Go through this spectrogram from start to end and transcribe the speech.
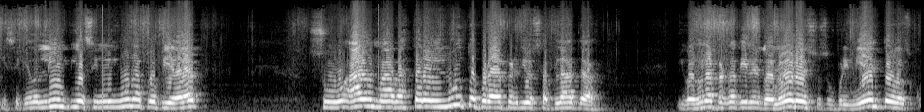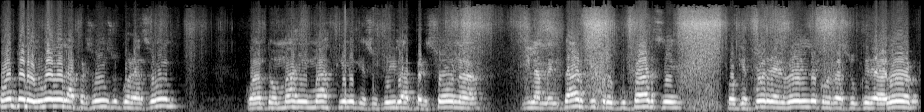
y se quedó limpio sin ninguna propiedad, su alma va a estar en luto por haber perdido esa plata. Y cuando una persona tiene dolores o sufrimientos, ¿cuánto le duele a la persona en su corazón? Cuanto más y más tiene que sufrir la persona y lamentarse y preocuparse porque fue rebelde contra su creador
